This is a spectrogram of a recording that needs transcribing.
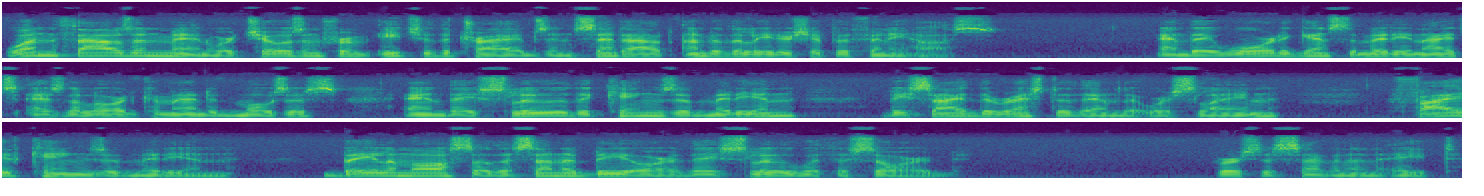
One thousand men were chosen from each of the tribes and sent out under the leadership of Phinehas. And they warred against the Midianites as the Lord commanded Moses, and they slew the kings of Midian, beside the rest of them that were slain, five kings of Midian. Balaam also, the son of Beor, they slew with the sword. Verses 7 and 8.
